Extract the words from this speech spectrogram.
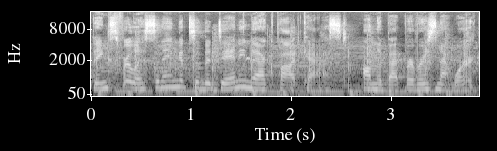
Thanks for listening to the Danny Mac podcast on the Bet Rivers Network.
